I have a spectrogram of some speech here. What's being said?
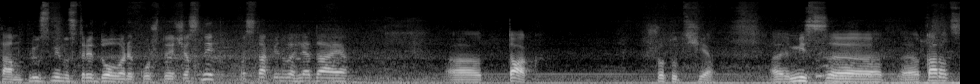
Там плюс-мінус 3 долари коштує часник. Ось так він виглядає. Е, Так. Що тут ще? Е, Міс е, е, Кароц.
